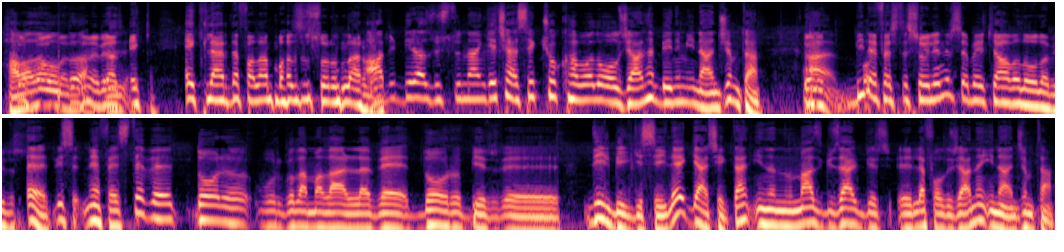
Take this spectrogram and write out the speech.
Havalı olmadı oldu. Değil mi? Biraz ek, eklerde falan bazı sorunlar var. Abi biraz üstünden geçersek çok havalı olacağına benim inancım tam. Böyle Ha, bir nefeste söylenirse belki havalı olabilir. Evet bir nefeste ve doğru vurgulamalarla ve doğru bir e, dil bilgisiyle gerçekten inanılmaz güzel bir e, laf olacağına inancım tam.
